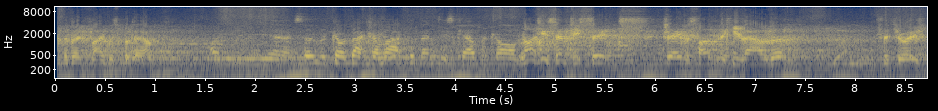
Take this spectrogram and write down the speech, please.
The red flag was put out. Yeah, so we go back a lap and then discount the car. 1976, James Hunt, Niki Lauda situation.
